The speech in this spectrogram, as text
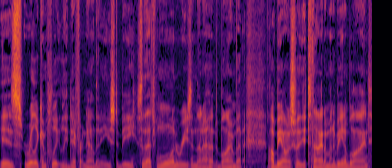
is really completely different now than it used to be. So that's one reason that I hunt a blind. But I'll be honest with you, tonight I'm going to be in a blind,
